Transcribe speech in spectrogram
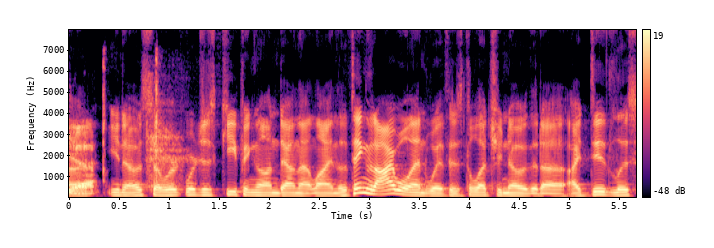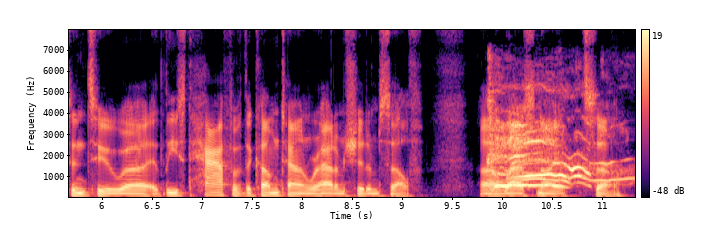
yeah. You know, so we're we're just keeping on down that line. The thing that I will end with is to let you know that uh, I did listen to uh, at least half of the Cum Town where Adam shit himself uh, last night. So.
